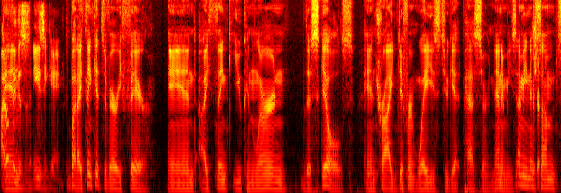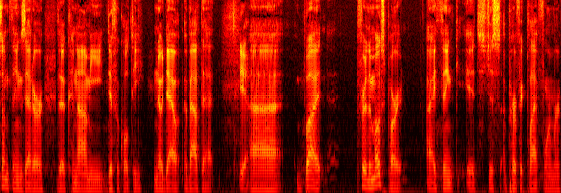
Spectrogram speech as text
I don't think this is an easy game. But I think it's very fair, and I think you can learn the skills and try different ways to get past certain enemies. I mean, there's Sure. some some things that are the Konami difficulty, no doubt about that. Yeah. Uh, but for the most part, I think it's just a perfect platformer.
